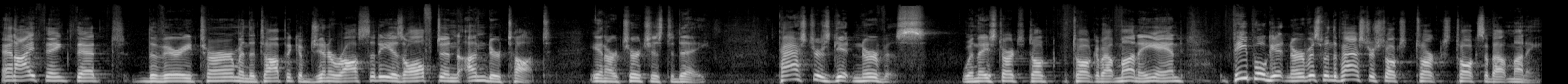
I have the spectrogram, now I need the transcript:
And I think that the very term and the topic of generosity is often undertaught in our churches today. Pastors get nervous when they start to talk, talk about money, and people get nervous when the pastor talks, talks, talks about money.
